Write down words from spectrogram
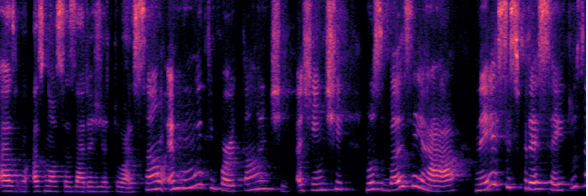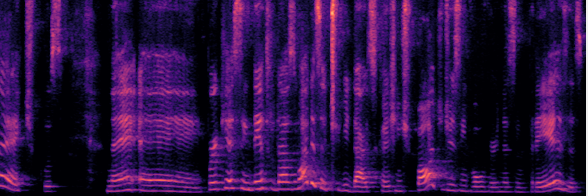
as, as nossas áreas de atuação, é muito importante a gente nos basear nesses preceitos éticos né? É, porque assim, dentro das várias atividades que a gente pode desenvolver nas empresas,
